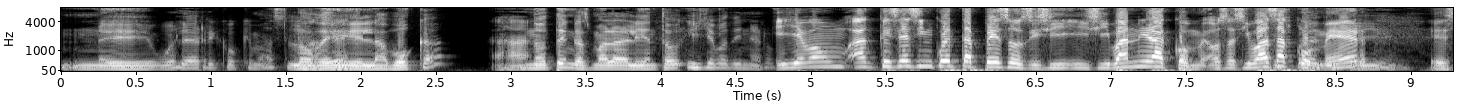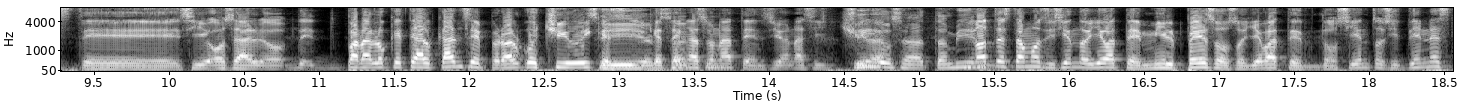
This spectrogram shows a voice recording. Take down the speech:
eh, huele rico, ¿qué más? Lo No de sé. la boca, Ajá. no tengas mal aliento y lleva dinero. Y lleva un, aunque sea 50 pesos, y si, y si van a ir a comer, o sea, si vas a Es por el comer, este, sí, o sea, para lo que te alcance, pero algo chido y que, Sí, sí, que tengas una atención así Sí, chida. o sea, también. No te estamos diciendo llévate mil pesos o llévate 200. Si tienes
